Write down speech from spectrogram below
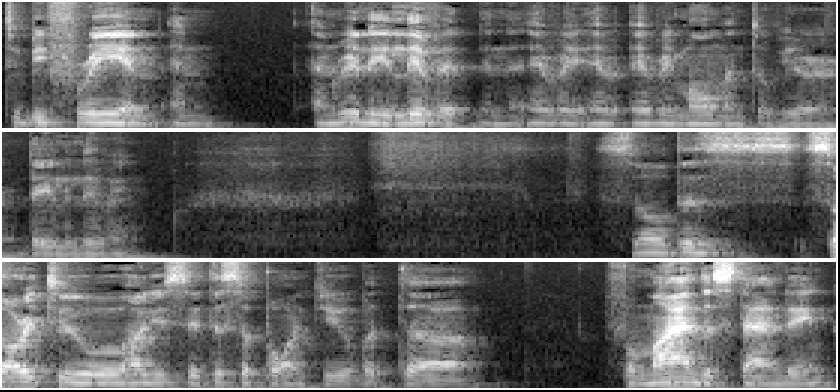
to be free and and and really live it in every every moment of your daily living. So this sorry to how do you say disappoint you, but uh, from my understanding,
